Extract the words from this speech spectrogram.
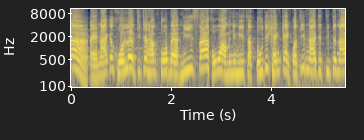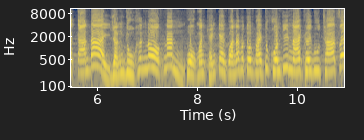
นาแต่นายก็ควรเลิกที่จะทำตัวแบบนี้ซะเพราะว่ามันยังมีศัตรูที่แข็งแกร่งกว่าที่นายจะจินตนาการได้ ยังอยู่ข้างนอกนั่น พวกมันแข็งแกร่งกว่านักผจญภัยทุกคนที่นายเคยบูชาซะ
